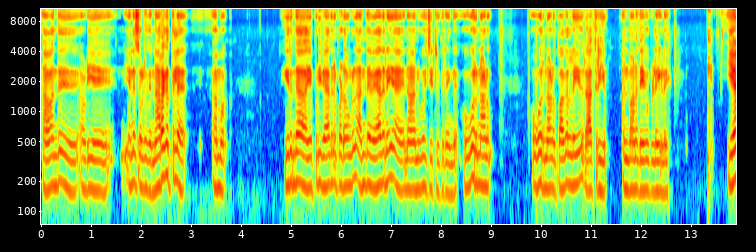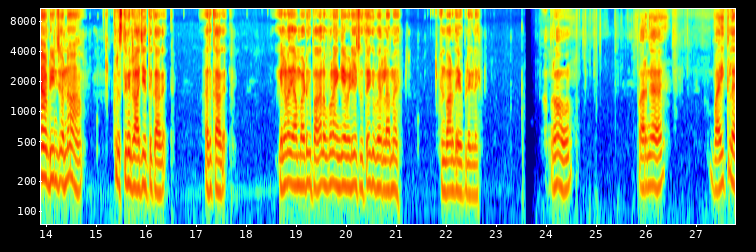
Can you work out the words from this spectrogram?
நான் வந்து அப்படியே என்ன சொல்கிறது நரகத்தில் ஆமாம் இருந்தால் எப்படி வேதனைப்படுவாங்களோ அந்த வேதனையை நான் அனுபவிச்சிட்ருக்குறேங்க ஒவ்வொரு நாளும் ஒவ்வொரு நாளும் பகல்லையும் ராத்திரியும் அன்பான தெய்வ பிள்ளைகளே. ஏன் அப்படின்னு சொன்னால் கிறிஸ்துவின் ராஜ்யத்துக்காக அதுக்காக. இல்லைன்னா என் பாட்டுக்கு பகலை பூரா எங்கேயா வெளியே சுத்தக்கு போயிடலாமே அன்பான தெய்வ பிள்ளைகளே. அப்புறம் பாருங்கள் பைக்கில்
